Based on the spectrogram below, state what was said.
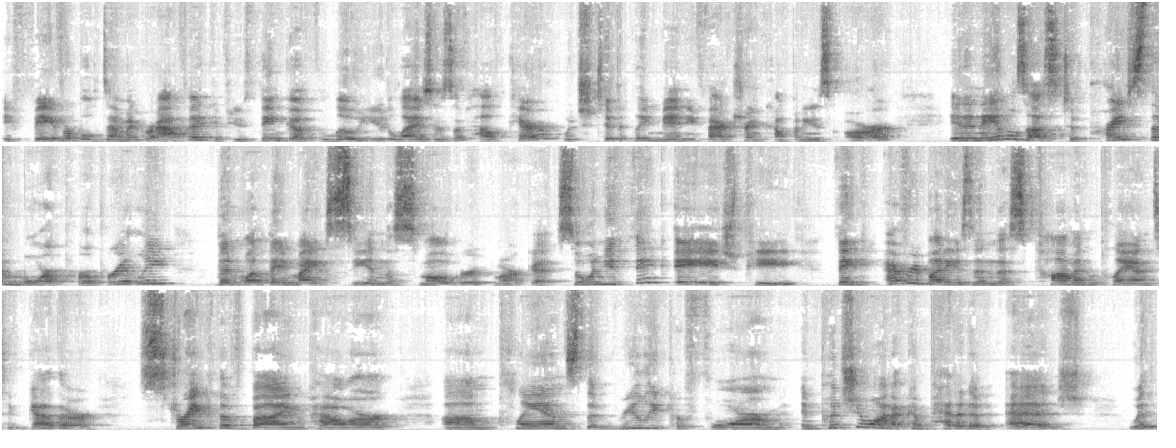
a favorable demographic, if you think of low utilizers of healthcare, which typically manufacturing companies are, it enables us to price them more appropriately than what they might see in the small group market. So, when you think AHP, think everybody is in this common plan together, strength of buying power um, plans that really perform and put you on a competitive edge with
